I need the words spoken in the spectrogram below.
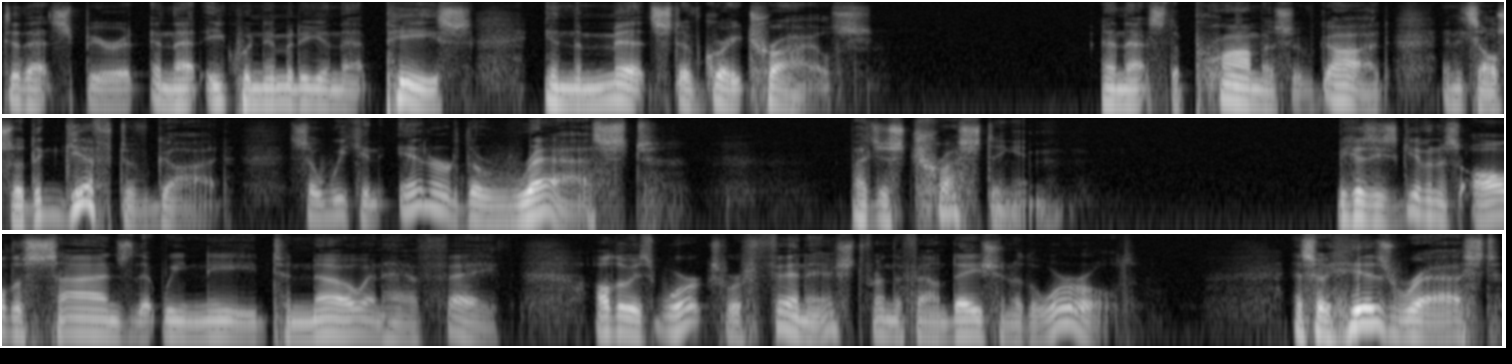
to that spirit and that equanimity and that peace in the midst of great trials. And that's the promise of God. And it's also the gift of God. So we can enter the rest by just trusting Him because he's given us all the signs that we need to know and have faith, although his works were finished from the foundation of the world. And so his rest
